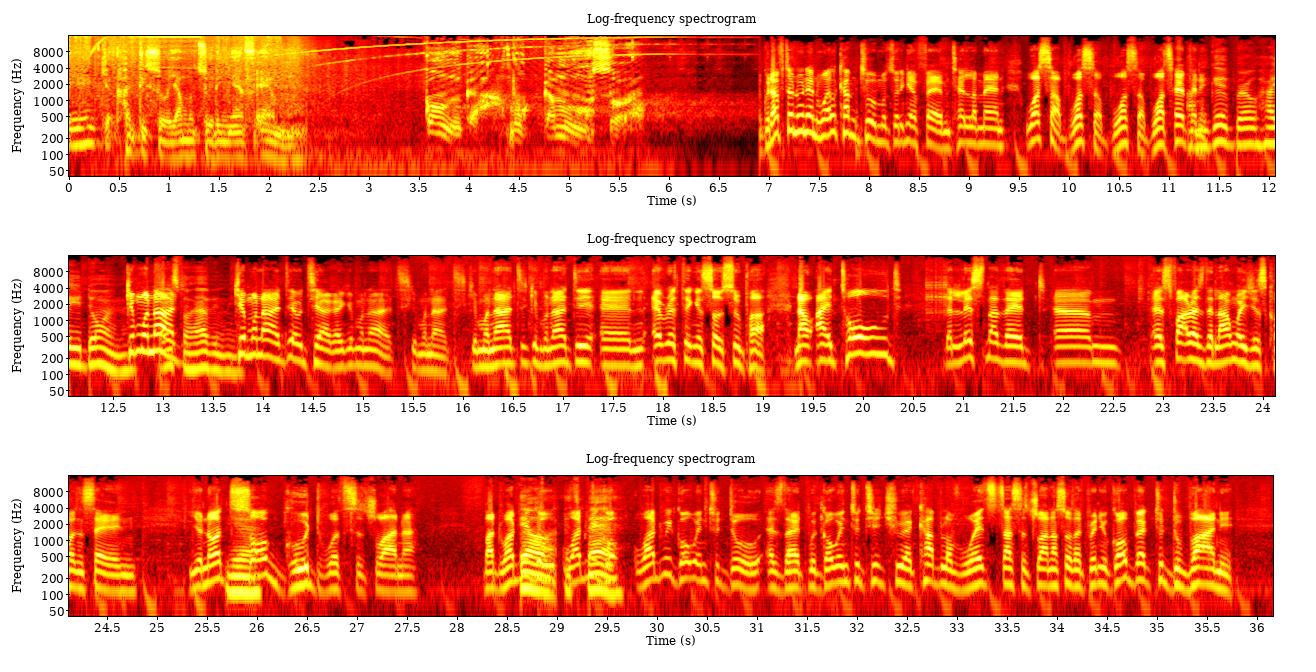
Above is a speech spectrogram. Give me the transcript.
e ke kgatiso ya motsweding fm konka bokamoso Good afternoon and welcome to Motsweding FM. Tellaman, what's up, what's up, what's up, what's happening? I'm good, bro. How you doing? Man? Ke monate. Thanks for having me. Ke monate, yo, Tiaga, ke monate, ke monate, ke monate, ke monate, and everything is so super. Now, I told the listener that um, as far as the language is concerned, you're not Yeah. so good with Setswana. But what we go what we go, what we're going to do is that we're going to teach you a couple of words tsa Setswana, so that when you go back to Dubani,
